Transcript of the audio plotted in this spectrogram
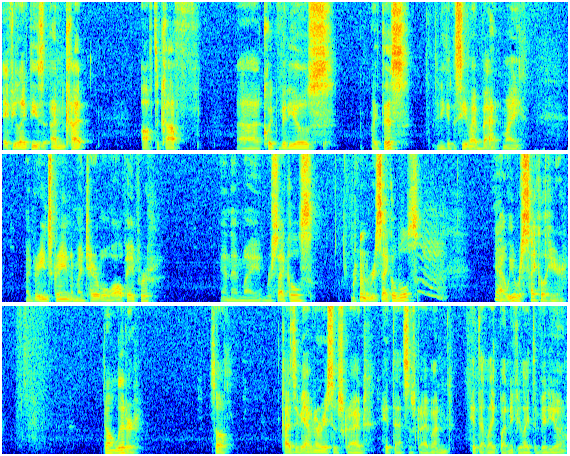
if you like these uncut, off the cuff, uh, quick videos like this, and you get to see my back, my my green screen and my terrible wallpaper, and then my recycles, recyclables. Yeah, we recycle here don't litter. So, guys, if you haven't already subscribed, hit that subscribe button. Hit that like button if you like the video.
